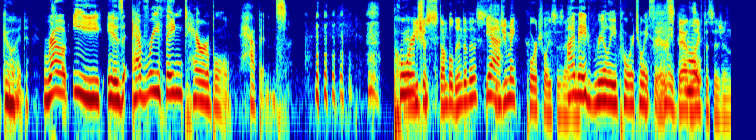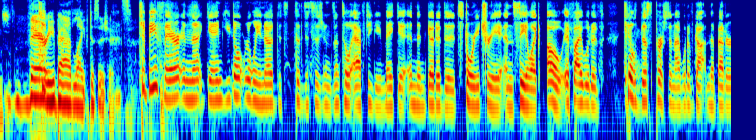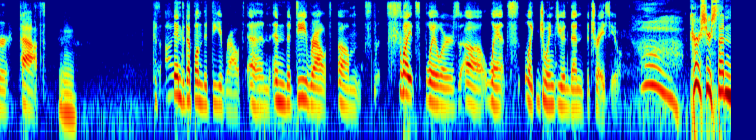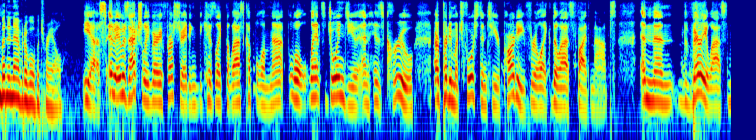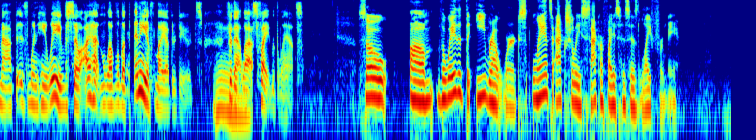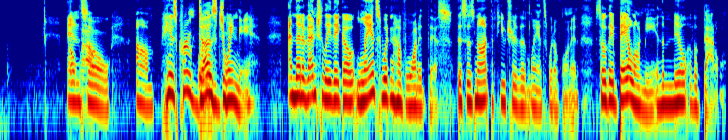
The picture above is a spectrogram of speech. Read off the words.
good. Route E is everything terrible happens. Poor And you cho- just stumbled into this? Yeah. Did you make poor choices? Anna? I made really poor You choices. made bad Well- life decisions. Very bad life decisions. To be fair, in that game, you don't really know the, the decisions until after you make it and then go to the story tree and see, like, oh, if I would have killed this person, I would have gotten a better path. Because I ended up on the D route, and in the D route, um, slight spoilers, uh, Lance like joins you and then betrays you. Curse your sudden but inevitable betrayal. Yes, it, it was actually very frustrating because, like, the last couple of map, well, Lance joins you and his crew are pretty much forced into your party for like the last five maps, and then the very last map is when he leaves. So I hadn't leveled up any of my other dudes for that last fight with Lance. So, um, the way that the E route works, Lance actually sacrifices his life for me. And wow. so, um, his crew does join me. And then eventually they go, Lance wouldn't have wanted this. This is not the future that Lance would have wanted. So they bail on me in the middle of a battle.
